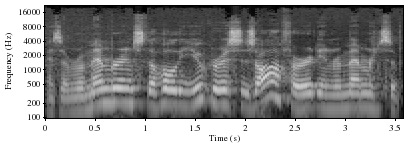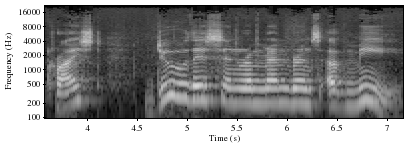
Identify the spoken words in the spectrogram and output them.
As a remembrance, the Holy Eucharist is offered in remembrance of Christ. Do this in remembrance of me.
